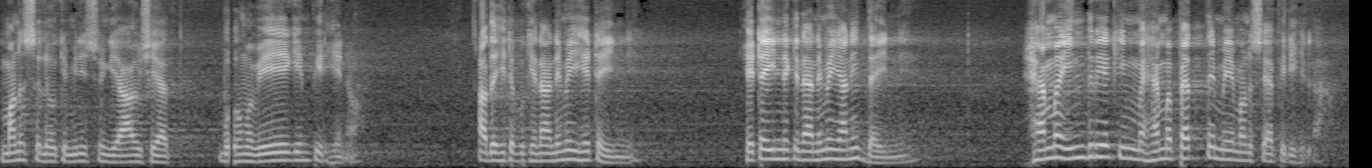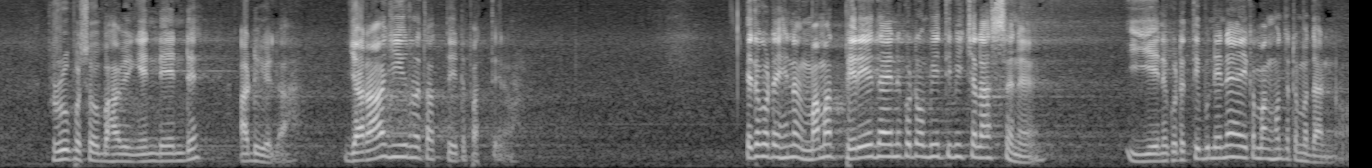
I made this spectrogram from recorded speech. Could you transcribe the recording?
මනුස්සලෝක මිනිස්සුන්ගේ ආවිෂයත් බොහොම වේගෙන් පිරිහෙනවා. අද හිටපු කෙනා නෙමෙයි හෙට ඉන්නේ. හෙට ඉන්න කෙනා නෙමේ යනිත් දයින්නේ. හැම ඉන්ද්‍රියකින්ම හැම පැත්තේ මේ මනුසය පිරිහිලා. රූප සෝභාවෙන් එන්ඩ එන්ඩ අඩු වෙලා. ජරාජීර්ණ තත්ත්වයට පත්වෙනවා. එතකොට එහෙනම් මමත් පෙරේදයනකොට ඔබේ තිබිච්ච ලස්සන ඊයනකොට තිබුණෙ නෑ එක මං හොඳටම දන්නවා.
